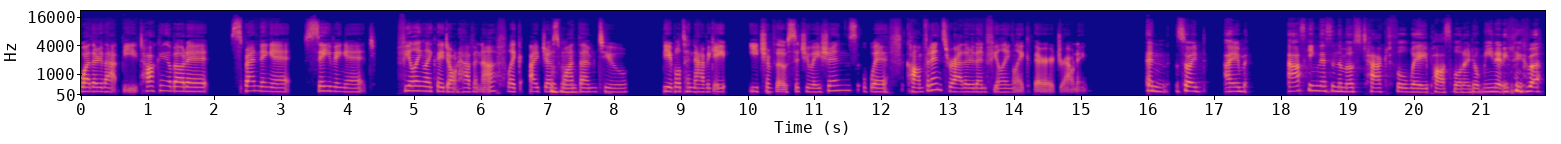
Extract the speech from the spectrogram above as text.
whether that be talking about it, spending it, saving it, feeling like they don't have enough. Like, I just Mhm. want them to be able to navigate each of those situations with confidence rather than feeling like they're drowning. And so I I'm asking this in the most tactful way possible and I don't mean anything about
